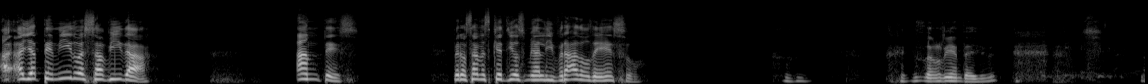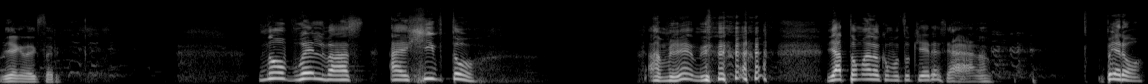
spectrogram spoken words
haya tenido esa vida antes. Pero sabes que Dios me ha librado de eso. Sonriente. Bien, Dexter. No vuelvas a Egipto. Amén. ya tómalo como tú quieres. Ya, Pero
